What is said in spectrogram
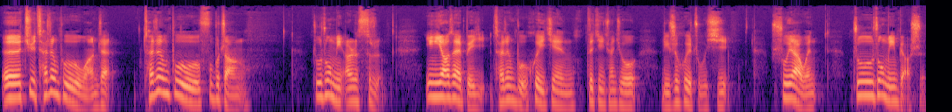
呃，据财政部网站。财政部副部长朱忠明二十四日应邀在北财政部会见德勤全球理事会主席舒亚文。朱忠明表示，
